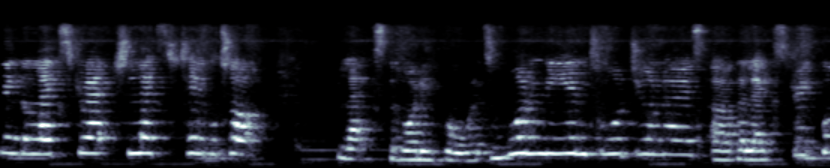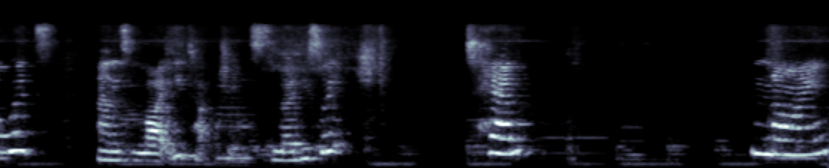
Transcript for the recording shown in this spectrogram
Single leg stretch, legs to tabletop, flex the body forwards. One knee in towards your nose, other leg straight forwards, hands lightly touching. Slowly switch. 10, 9,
